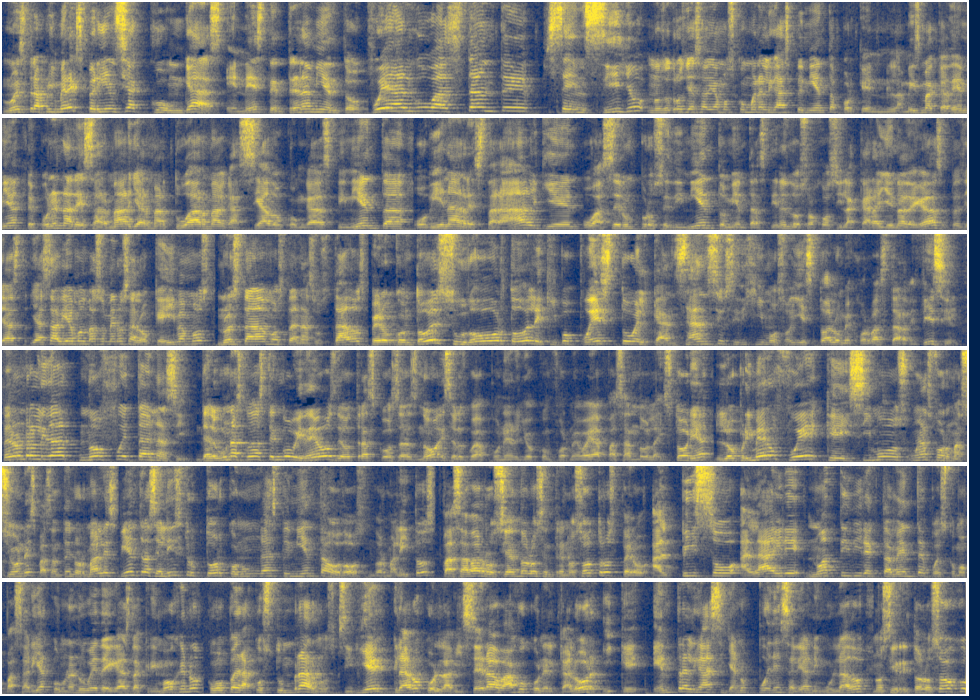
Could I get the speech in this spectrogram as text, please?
Nuestra primera experiencia con gas en este entrenamiento fue algo bastante sencillo. Nosotros ya sabíamos cómo era el gas pimienta porque en la misma academia te ponen a desarmar y armar tu arma gaseado con gas pimienta o bien a arrestar a alguien o hacer un procedimiento mientras tienes los ojos y la cara llena de gas. Entonces ya, ya sabíamos más o menos a lo que íbamos. No estábamos tan asustados, pero con todo el sudor, todo el equipo puesto, el cansancio, sí dijimos, oye, esto a lo mejor va a estar difícil. Pero en realidad no fue tan así. De algunas cosas tengo videos, de otras cosas no, y se los voy a poner yo conforme vaya pasando la historia. Lo primero fue que hicimos unas formaciones bastante normales, mientras el instructor con un gas pimienta o dos, normalitos, pasaba rociándolos entre nosotros, pero al piso, al aire, no a ti directamente, pues como pasaría con una nube de gas lacrimógeno, como para acostumbrarnos. Si bien, claro, con la visera abajo, con el calor y que entra el gas y ya no puede salir a ningún lado, nos irritó los ojos,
